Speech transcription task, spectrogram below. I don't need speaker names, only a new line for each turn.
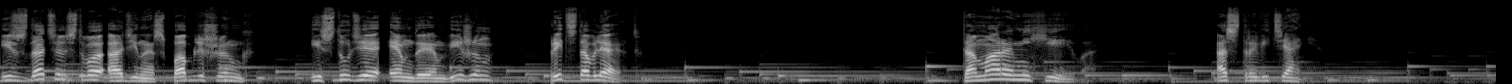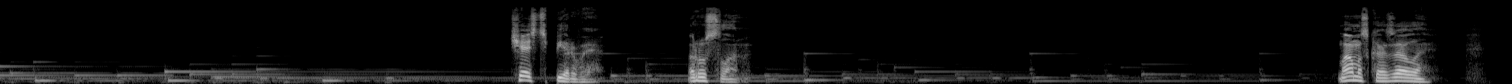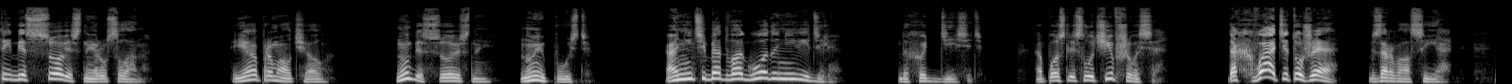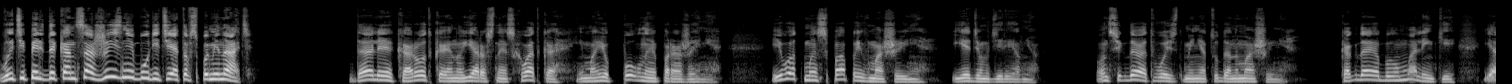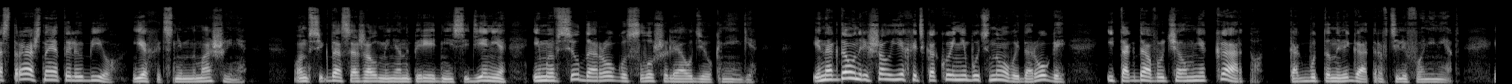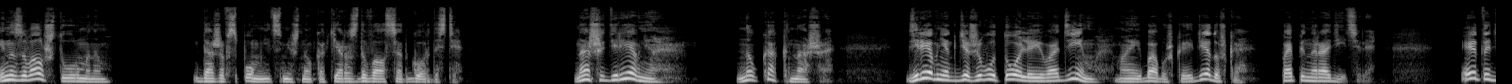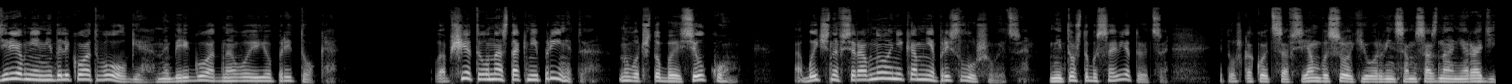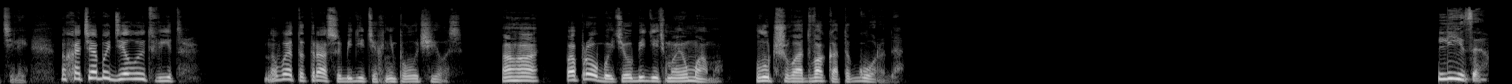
Издательство 1С Паблишинг и студия MDM Vision представляют. Тамара Михеева. Островитяне. Часть первая. Руслан. Мама сказала, ты бессовестный, Руслан. Я промолчал. Ну, бессовестный. Ну и пусть. Они тебя два года не видели. Да хоть десять. А после случившегося... «Да хватит уже!» — взорвался я. «Вы теперь до конца жизни будете это вспоминать!» Далее короткая, но яростная схватка и мое полное поражение. И вот мы с папой в машине, едем в деревню. Он всегда отвозит меня туда на машине. Когда я был маленький, я страшно это любил, ехать с ним на машине. Он всегда сажал меня на переднее сиденье, и мы всю дорогу слушали аудиокниги. Иногда он решал ехать какой-нибудь новой дорогой, и тогда вручал мне карту, как будто навигатора в телефоне нет, и называл штурманом. Даже вспомнить смешно, как я раздувался от гордости. Наша деревня... Ну, как наша? Деревня, где живут Оля и Вадим, мои бабушка и дедушка, папины родители. Эта деревня недалеко от Волги, на берегу одного ее притока. Вообще-то у нас так не принято, ну вот чтобы силком. Обычно все равно они ко мне прислушиваются. Не то чтобы советуются, это уж какой-то совсем высокий уровень самосознания родителей, но хотя бы делают вид. Но в этот раз убедить их не получилось. Ага, попробуйте убедить мою маму, лучшего адвоката города.
Лиза.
